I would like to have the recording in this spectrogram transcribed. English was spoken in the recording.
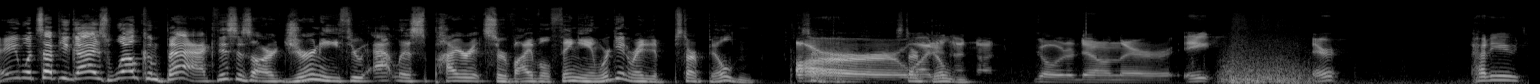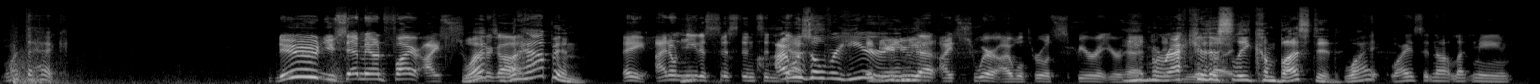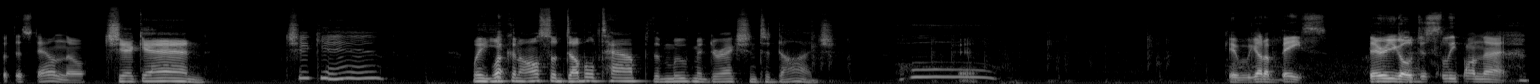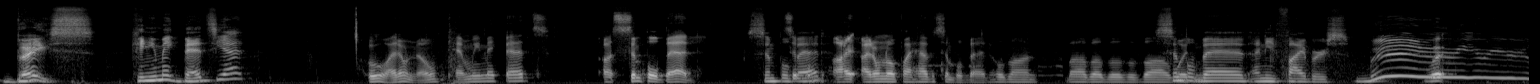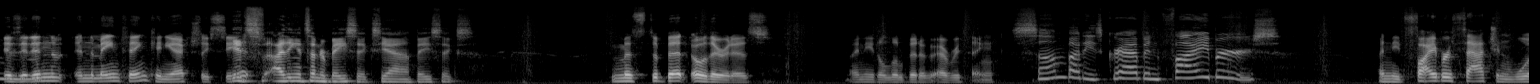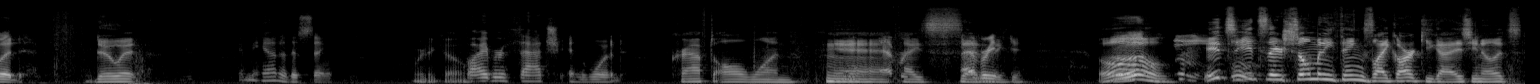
Hey, what's up, you guys? Welcome back. This is our journey through Atlas Pirate Survival thingy, and we're getting ready to start building. Arr, start why building. did not go to down there? Eight. There. How do you? What the heck? Dude, you set me on fire! I swear What? to God. What happened? Hey, I don't need assistance in. I was over here, If you do that, I swear I will throw a spear at your head. You miraculously combusted. Why? Why is it not letting me put this down though? Chicken. Chicken. Wait, you can also double tap the movement direction to dodge. Oh. Okay, we got a base. There you go. Just sleep on that. Base. Can you make beds yet? Oh, I don't know. Can we make beds? A simple bed. Simple, Simple- bed? I, I don't know if I have a simple bed. Hold on. Blah blah blah blah blah. Simple wooden. bed. I need fibers. Is it in the in the main thing? Can you actually see it? It's. I think it's under basics. Yeah, basics. it? Mr. Bed. Oh, there it is. I need a little bit of everything. Somebody's grabbing fibers. I need fiber, thatch, and wood. Do it. Get me out of this thing. Where'd it go? Fiber, thatch, and wood. Craft all one. I said every- it again. Uh, oh, mm, it's mm. it's there's so many things like Ark, you guys. You know, it's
